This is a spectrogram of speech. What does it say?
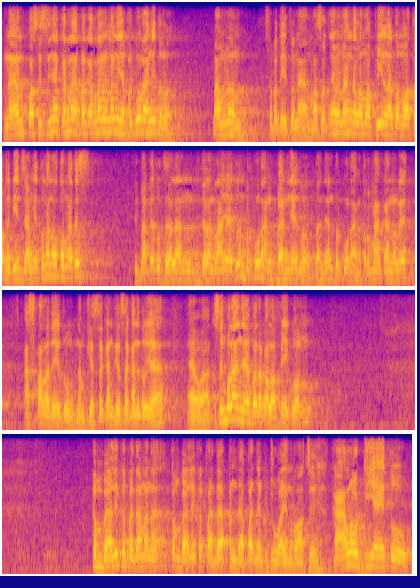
nah posisinya karena apa? Karena memang ya berkurang gitu loh. Paham belum? Seperti itu. Nah, maksudnya memang kalau mobil atau motor dipinjam itu kan otomatis dipakai tuh jalan di jalan raya itu kan berkurang bannya itu bannya berkurang termakan oleh aspal tadi itu. Nah, gesekan-gesekan itu ya. Ewa. Kesimpulannya barakallahu fikum Kembali kepada mana? Kembali kepada pendapat yang kedua yang rajih. Kalau dia itu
